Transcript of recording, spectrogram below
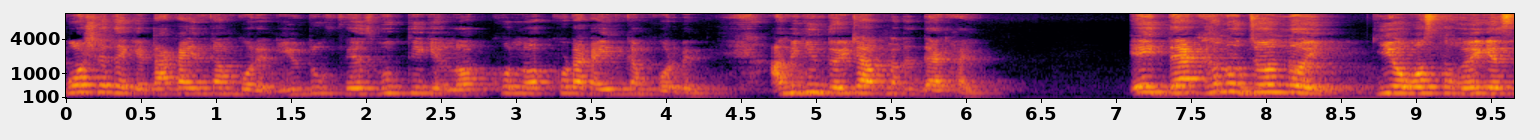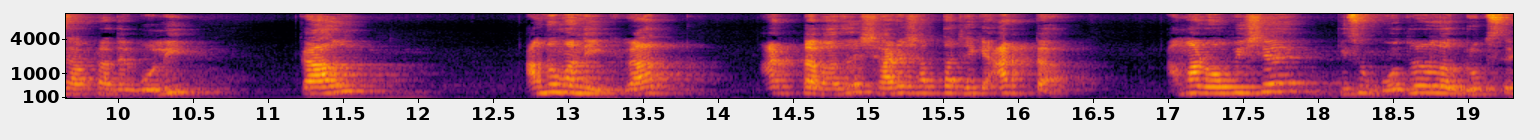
বসে থেকে টাকা ইনকাম করেন। ইউটিউব ফেসবুক থেকে লক্ষ লক্ষ টাকা ইনকাম করবেন। আমি কিন্তু এটা আপনাদের দেখাই। এই দেখানোর জন্যই কি অবস্থা হয়ে গেছে আপনাদের বলি? কাল আনুমানিক রাত আটটা বাজে, সাড়ে সাতটা থেকে আটটা। আমার অফিসে কিছু ভদ্রলোক ঢুকছে।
